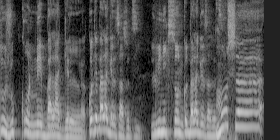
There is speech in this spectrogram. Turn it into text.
toujours qu'on est Balaguel. Côté Balaguel, ça sorti. Lui Nixon, côté Balaguel, ça sorti. Mon cher,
